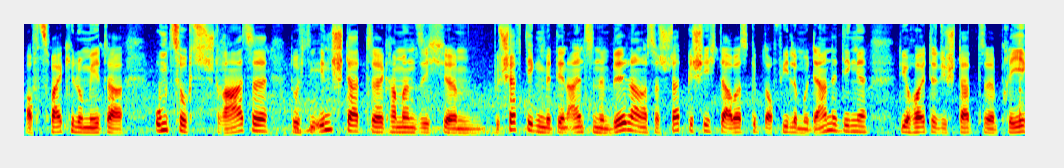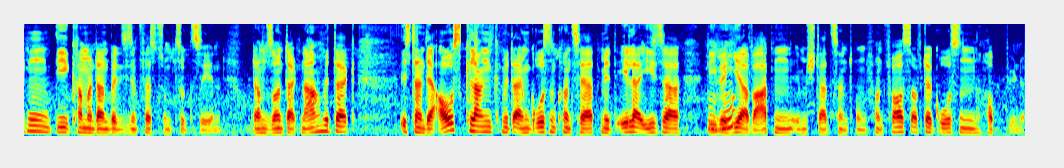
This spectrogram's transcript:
auf zwei Kilometer Umzugsstraße durch die Innenstadt. Äh, kann man sich ähm, beschäftigen mit den einzelnen Bildern aus der Stadtgeschichte, aber es gibt auch viele moderne Dinge, die heute die Stadt äh, prägen. Die kann man dann bei diesem Festumzug sehen. Und am Sonntagnachmittag ist dann der Ausklang mit einem großen Konzert mit Ela Isa, die mhm. wir hier erwarten im Stadtzentrum von Forst auf der großen Hauptbühne.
